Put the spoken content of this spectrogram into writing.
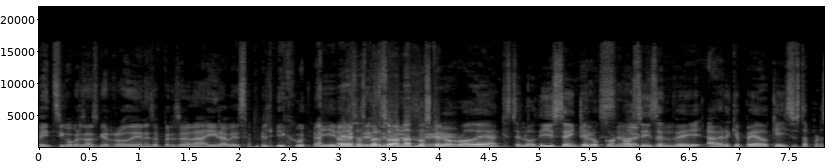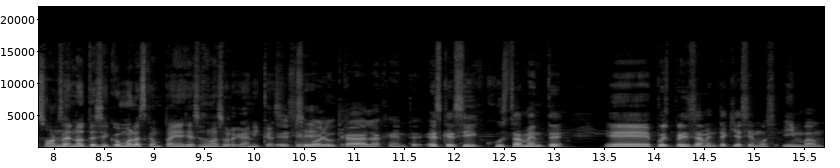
25 personas que rodeen a esa persona a ir a ver esa película. Y de esas personas, los que lo rodean, que se lo dicen, que lo conocen, dicen, a ver qué pedo, qué hizo esta persona. O sea, nótese cómo las campañas ya son más orgánicas. Es involucrar a la gente. Es que sí, justamente, eh, pues precisamente aquí hacemos inbound.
